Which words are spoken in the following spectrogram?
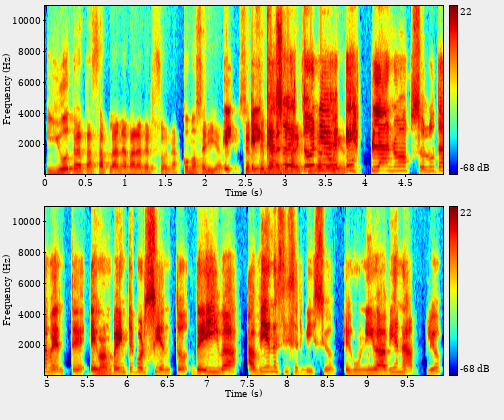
y otra tasa plana para personas? ¿Cómo sería? El, caso de Estonia es plano absolutamente, es un 20% de IVA a bienes y servicios, es un IVA bien amplio,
